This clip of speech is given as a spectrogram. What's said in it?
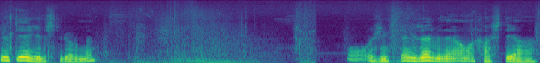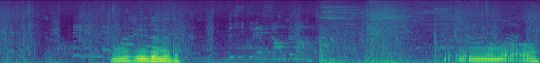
İlk E geliştiriyorum ben. O Jinx'ten güzel bir dene ama kaçtı ya. Yalnız iyi denedi. Milyonları alalım.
